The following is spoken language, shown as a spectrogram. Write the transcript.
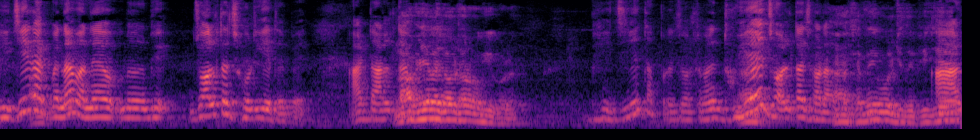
ভিজিয়ে রাখবে না মানে জলটা ঝরিয়ে দেবে। আর ডালটা না ভেজালে জল ঝরাবো কি করে? ভিজিয়ে তারপরে জলটা মানে ধুয়ে জলটা ঝরাবে। হ্যাঁ সেটাই বলছি তো ভিজিয়ে আর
